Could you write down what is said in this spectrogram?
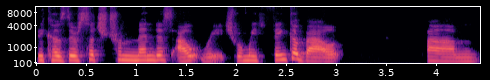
because there's such tremendous outreach. When we think about um,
